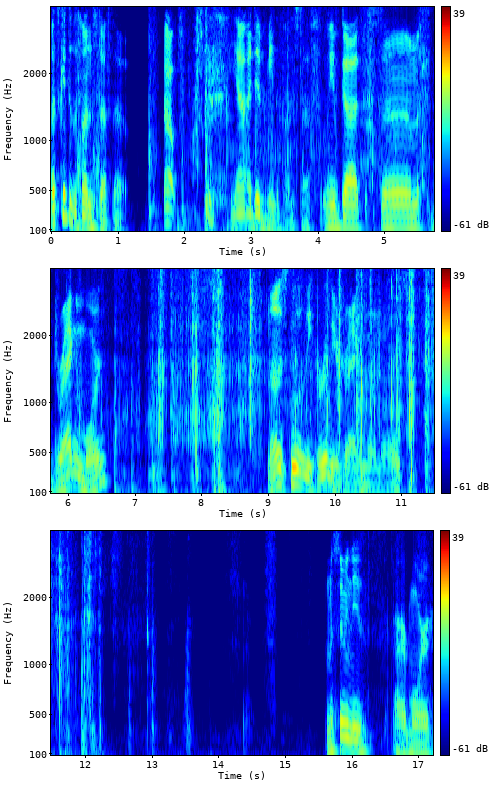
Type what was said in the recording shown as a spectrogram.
Let's get to the fun stuff, though. Oh, yeah, I did mean the fun stuff. We've got some Dragonborn. Not as cool as the earlier Dragonborn models. I'm assuming these are more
